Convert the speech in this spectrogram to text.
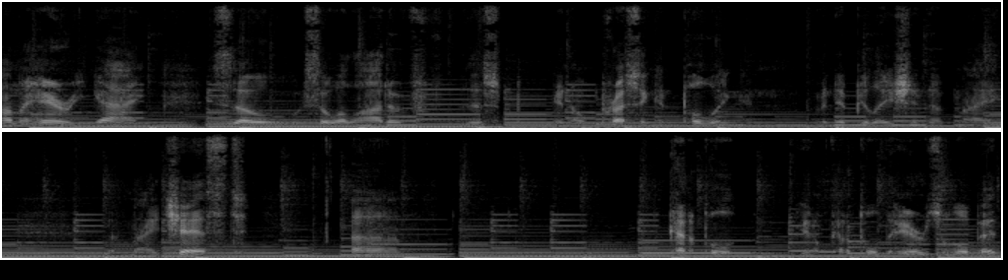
I'm a hairy guy. So so a lot of this, you know, pressing and pulling and manipulation of my of my chest, um, kind of pulled, you know, kind of pulled the hairs a little bit.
